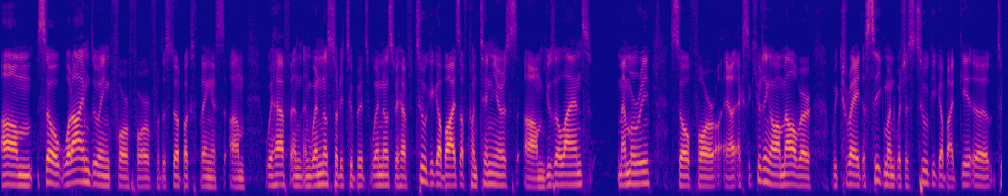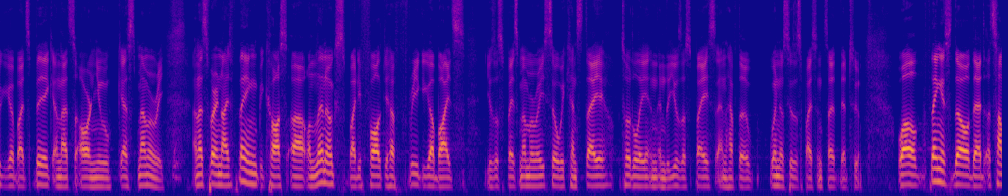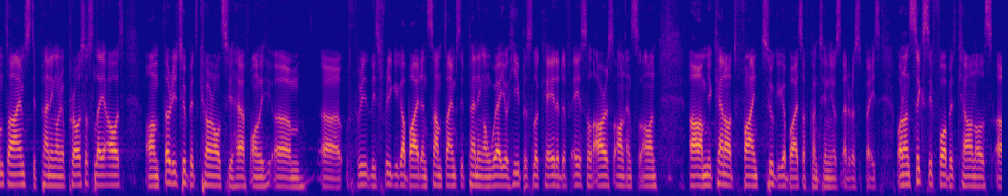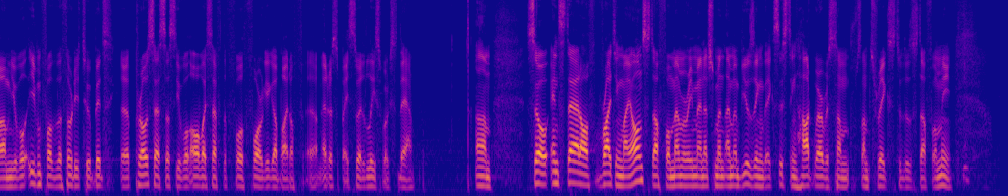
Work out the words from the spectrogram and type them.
Um, so what I'm doing for, for, for the Dirtbox thing is um, we have in, in Windows 32-bit Windows, we have two gigabytes of continuous um, user land memory. So for uh, executing our malware, we create a segment which is two gigabyte uh, two gigabytes big, and that's our new guest memory. And that's a very nice thing because uh, on Linux, by default, you have three gigabytes user space memory, so we can stay totally in, in the user space and have the Windows user space inside there too. Well, the thing is though that sometimes, depending on your process layout, on 32-bit kernels you have only um, uh, three, these 3 gigabyte, and sometimes depending on where your heap is located, if ASLR is on and so on, um, you cannot find 2 gigabytes of continuous address space. But on 64-bit kernels, um, you will, even for the 32-bit uh, processors, you will always have the full 4 gigabyte of um, address space, so it at least works there. So instead of writing my own stuff for memory management, I'm abusing the existing hardware with some, some tricks to do the stuff for me.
